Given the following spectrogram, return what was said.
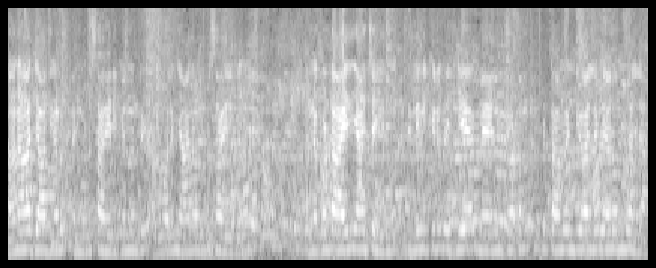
ഞാൻ ആ ജാതികളും എന്നോട് സഹകരിക്കുന്നുണ്ട്. അതുപോലെ ഞാൻ അവരോട് സഹകരിക്കുന്നു. എന്നെ കൊണ്ടായത് ഞാൻ ചെയ്യുന്നു. ഇതിൽ എനിക്കൊരു വലിയ മേൽനോട്ടം കിട്ടാൻ വേണ്ടിയോ അല്ല വേറെ ഒന്നുമല്ല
